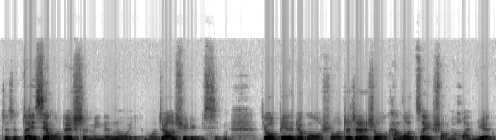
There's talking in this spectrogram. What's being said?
就是兑现我对神明的诺言，我就要去旅行。结果别人就跟我说，这真的是我看过最爽的还愿了。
